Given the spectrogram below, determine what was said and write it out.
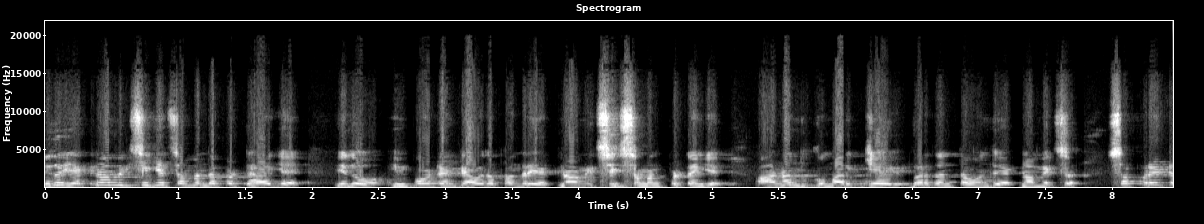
ಇದು ಎಕನಾಮಿಕ್ಸ್ಗೆ ಸಂಬಂಧಪಟ್ಟ ಹಾಗೆ ಇದು ಇಂಪಾರ್ಟೆಂಟ್ ಯಾವ್ದಪ್ಪ ಅಂದ್ರೆ ಎಕನಾಮಿಕ್ಸ್ಗೆ ಸಂಬಂಧಪಟ್ಟಂಗೆ ಆನಂದ್ ಕುಮಾರ್ ಕೆ ಬರೆದಂತ ಒಂದು ಎಕನಾಮಿಕ್ಸ್ ಸಪರೇಟ್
